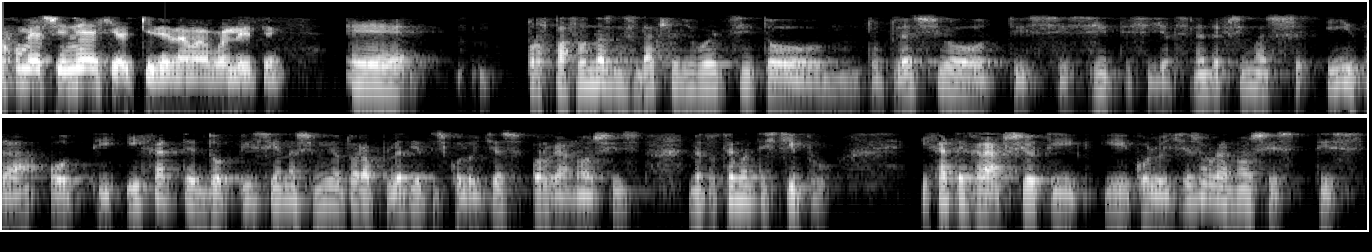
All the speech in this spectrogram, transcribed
έχουμε συνέχεια κύριε Δαμαβολίτη. Ε, προσπαθώντας να συντάξω λίγο έτσι το, το πλαίσιο της συζήτηση για τη συνέντευξή μας είδα ότι είχατε εντοπίσει ένα σημείο τώρα που λέτε για τις οικολογικές οργανώσεις με το θέμα της Κύπρου. Είχατε γράψει ότι οι οικολογικές οργανώσεις της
